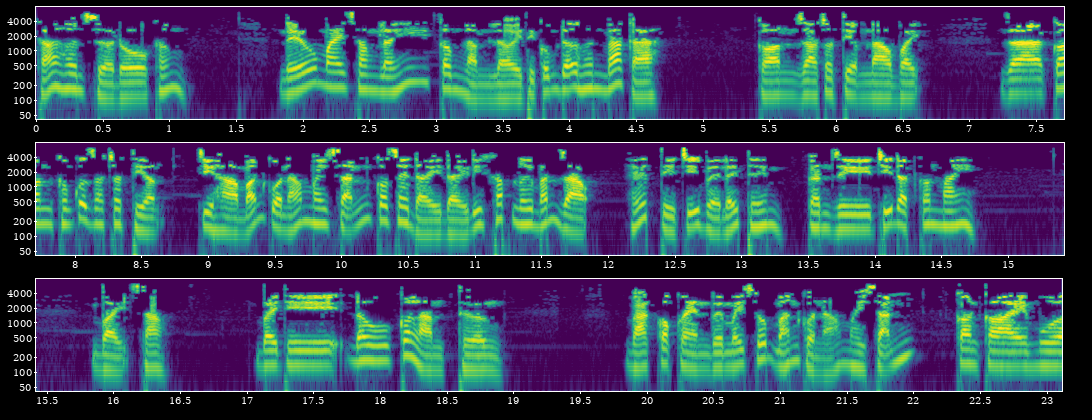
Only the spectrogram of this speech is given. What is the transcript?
khá hơn sửa đồ không? Nếu may xong lấy, công làm lời thì cũng đỡ hơn bác à? Con ra cho tiệm nào vậy? Dạ con không có ra cho tiệm, chỉ hà bán quần áo may sẵn có xe đẩy đẩy đi khắp nơi bán dạo. Hết thì chỉ về lấy thêm, cần gì chỉ đặt con may. Vậy sao? Vậy thì đâu có làm thường, Bác có quen với mấy shop bán quần áo may sẵn, con coi mua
